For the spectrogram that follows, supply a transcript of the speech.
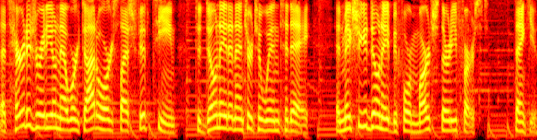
That's heritageradionetwork.org slash 15 to donate and enter to win today. And make sure you donate before March 31st. Thank you.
